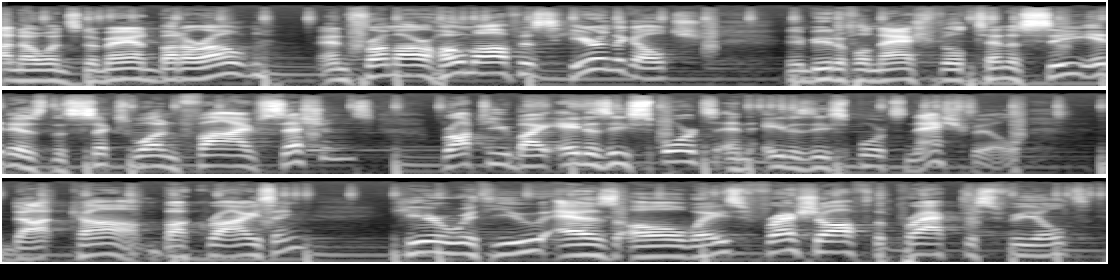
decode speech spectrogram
by no one's demand but our own. And from our home office here in the Gulch in beautiful Nashville, Tennessee, it is the 615 Sessions brought to you by A to Z Sports and A to Z Sports Nashville.com. Buck Reising here with you as always, fresh off the practice fields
